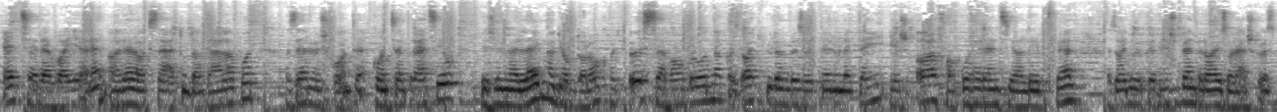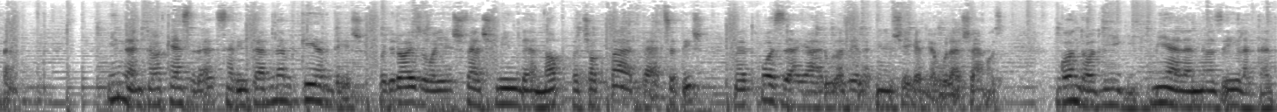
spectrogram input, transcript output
Egyszerre van jelen a relaxált tudatállapot, az erős koncentráció, és a legnagyobb dolog, hogy összehangolódnak az agy különböző területei, és alfa koherencia lép fel az agyműködésben rajzolás közben. Innentől kezdve szerintem nem kérdés, hogy rajzolj és fes minden nap, ha csak pár percet is, mert hozzájárul az életminőséged javulásához. Gondold végig, milyen lenne az életed,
